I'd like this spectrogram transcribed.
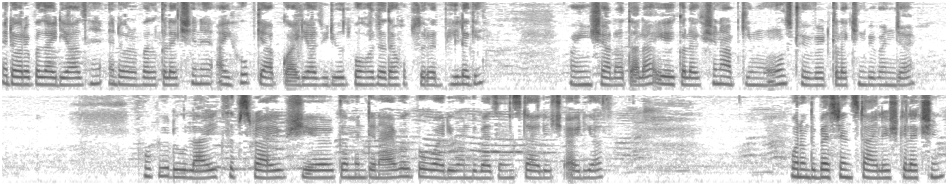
एडोरेबल आइडियाज़ हैं एडोरेबल कलेक्शन है। आई होप कि आपको आइडियाज़ वीडियोस बहुत ज़्यादा खूबसूरत भी लगे। और इन ताला ये कलेक्शन आपकी मोस्ट फेवरेट कलेक्शन भी बन जाए। Hope you do like subscribe share comment and I will provide you on the best and stylish ideas one of the best and stylish collection.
